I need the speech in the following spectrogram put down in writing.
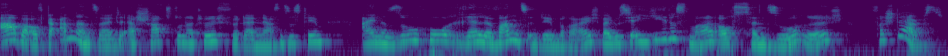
Aber auf der anderen Seite erschaffst du natürlich für dein Nervensystem eine so hohe Relevanz in dem Bereich, weil du es ja jedes Mal auch sensorisch verstärkst.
